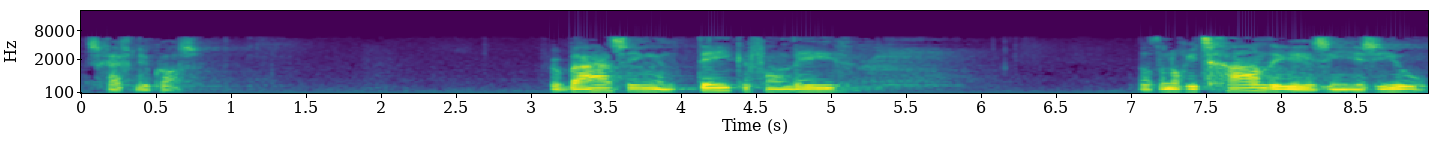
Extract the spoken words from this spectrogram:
schrijft Lucas. Verbazing, een teken van leven. Dat er nog iets gaande is in je ziel.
